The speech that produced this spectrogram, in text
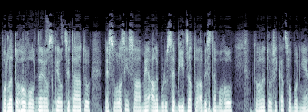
Podle toho Volterovského citátu nesouhlasím s vámi, ale budu se být za to, abyste mohl tohleto říkat svobodně svobodně.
